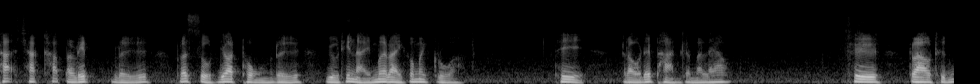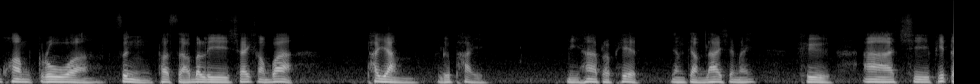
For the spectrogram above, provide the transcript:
ทะชักขปริตหรือพระสูตรยอดธงหรืออยู่ที่ไหนเมื่อไรก็ไม่กลัว ที่เราได้ผ่านกันมาแล้ว คือ กล่าวถึงความกลัว ซึ่งภาษาบาลีใช้คำว่าพยังหรือภัย มี 5 ประเภทยังจำได้ใช่ไหม คืออาชีพิต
